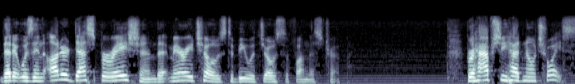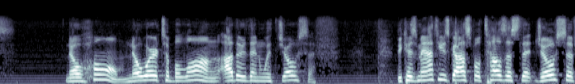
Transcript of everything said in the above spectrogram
that it was in utter desperation that Mary chose to be with Joseph on this trip. Perhaps she had no choice, no home, nowhere to belong other than with Joseph. Because Matthew's gospel tells us that Joseph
